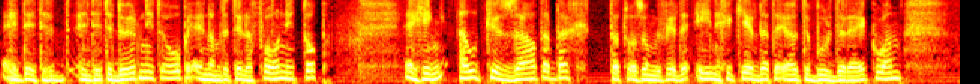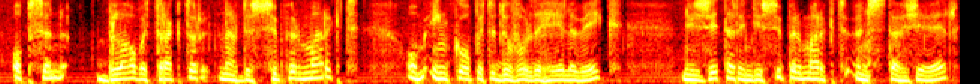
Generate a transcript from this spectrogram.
Hij deed, de, deur niet open, hij nam de telefoon niet op. Hij ging elke zaterdag, dat was ongeveer de enige keer dat hij uit de boerderij kwam, op zijn blauwe tractor naar de supermarkt om inkopen te doen voor de hele week. Nu zit er in die supermarkt een stagiair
